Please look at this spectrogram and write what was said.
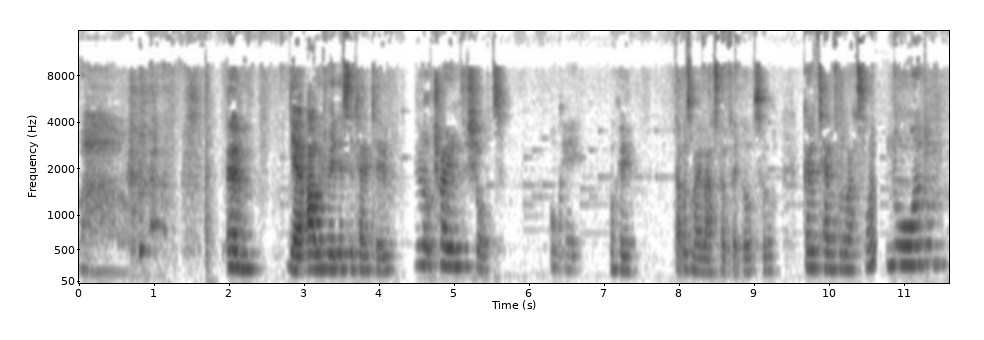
Wow. Um, yeah, I would rate this a 10 too. A little try in for shorts. Okay. Okay, that was my last outfit though, so got a 10 for the last one. No, I don't.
